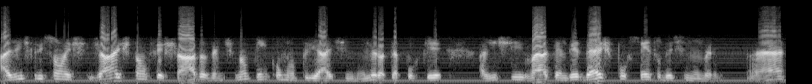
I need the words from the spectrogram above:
As inscrições já estão fechadas, a gente não tem como ampliar esse número, até porque a gente vai atender 10% desse número, né?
